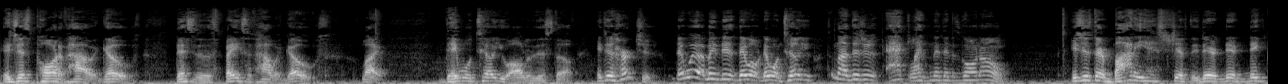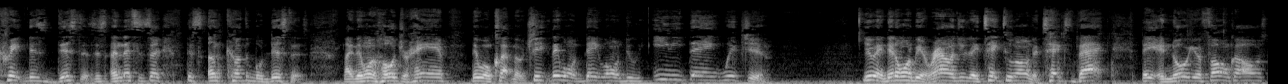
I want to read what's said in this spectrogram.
it's just part of how it goes. This is the space of how it goes. Like they will tell you all of this stuff. It just hurts you. They will. I mean, they, they won't. They won't tell you. Sometimes they just act like nothing is going on. It's just their body has shifted. They're, they're, they create this distance, this unnecessary, this uncomfortable distance. Like they won't hold your hand, they won't clap no cheek, they won't they won't do anything with you. You ain't. They don't want to be around you. They take too long to text back. They ignore your phone calls.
